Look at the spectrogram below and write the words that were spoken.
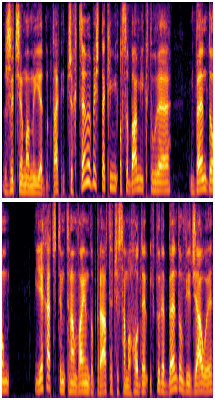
życie mamy jedno, tak? Czy chcemy być takimi osobami, które będą jechać tym tramwajem do pracy czy samochodem i które będą wiedziały,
